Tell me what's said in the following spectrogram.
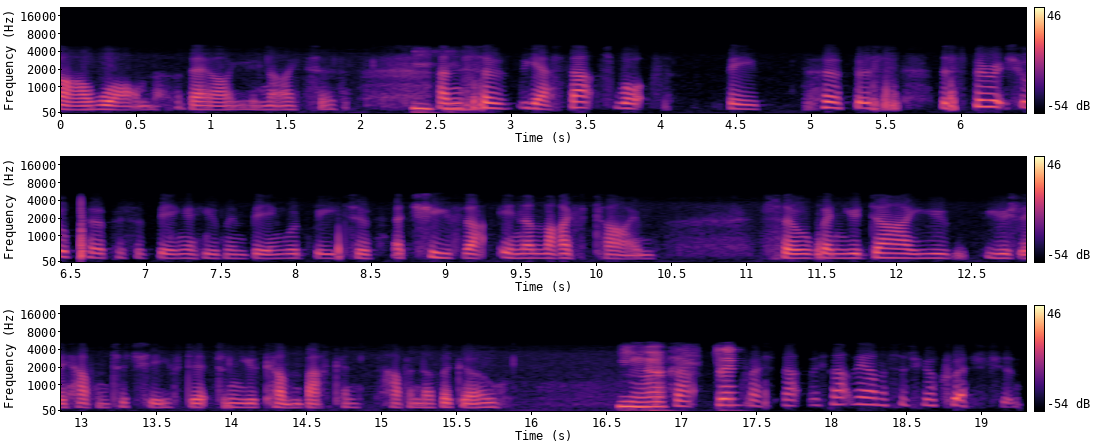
are one, they are united. Mm-hmm. And so, yes, that's what the purpose, the spiritual purpose of being a human being would be to achieve that in a lifetime so when you die, you usually haven't achieved it, and you come back and have another go. Yeah. Is that, that, is that the answer to your question?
